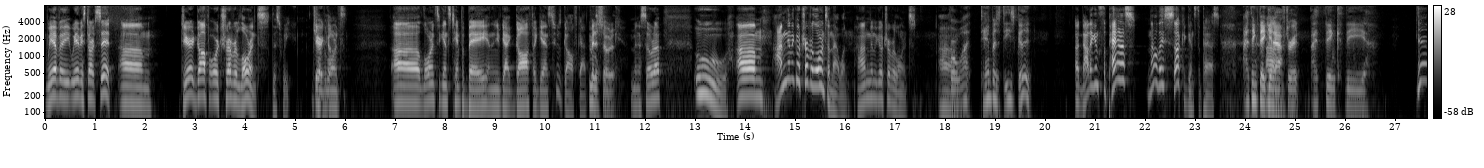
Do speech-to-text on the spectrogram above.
We have a we have a start sit. Um Jared Goff or Trevor Lawrence this week. Jared Trevor Goff. Lawrence. Uh Lawrence against Tampa Bay, and then you've got Goff against who's Goff got? this Minnesota. week? Minnesota. Ooh. Um I'm gonna go Trevor Lawrence on that one. I'm gonna go Trevor Lawrence. Um, For what? Tampa's D's good. uh, not against the pass. No, they suck against the pass. I think they get Um, after it. I think the Yeah.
